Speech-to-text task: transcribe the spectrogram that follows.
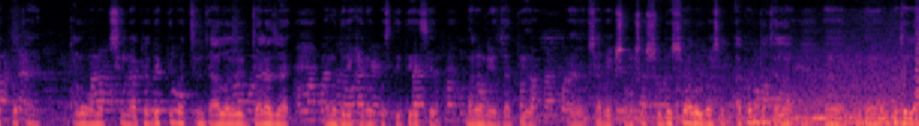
এক কথায় ভালো মানুষ ছিল আপনারা দেখতে পাচ্ছেন যে আলালের যারা যায় আমাদের এখানে উপস্থিত হয়েছেন মাননীয় জাতীয় সাবেক সংসদ সদস্য আবুল বাসন আকন্দ জেলা উপজেলা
